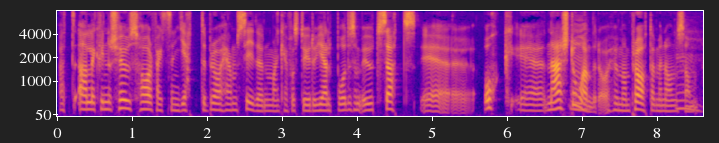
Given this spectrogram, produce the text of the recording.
att Alla Kvinnors Hus har faktiskt en jättebra hemsida där man kan få stöd och hjälp både som utsatt eh, och eh, närstående då, hur man pratar med någon som,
